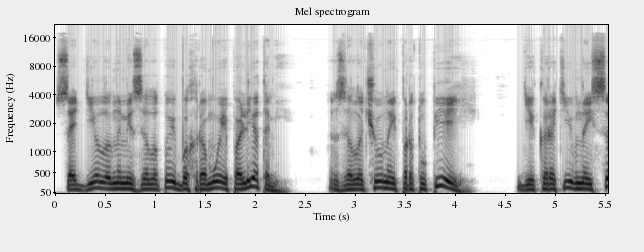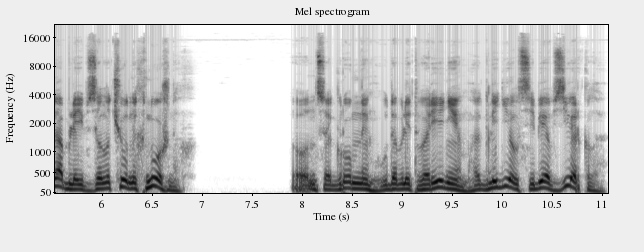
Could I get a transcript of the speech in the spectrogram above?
с отделанными золотой бахромой палетами, золоченой портупеей, декоративной саблей в золоченых ножнах. Он с огромным удовлетворением оглядел себя в зеркало.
